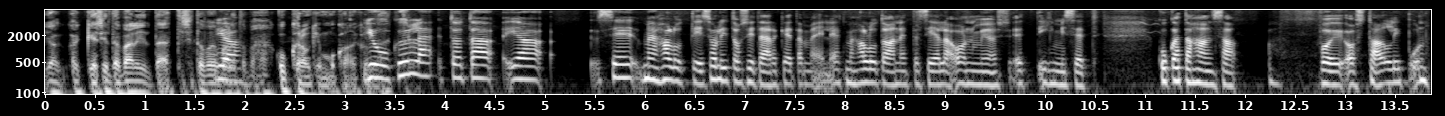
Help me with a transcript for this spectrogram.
ja kaikkea siltä väliltä, että sitä voi Joo. valita vähän kukkaronkin mukaan. Joo, kyllä. Tota, ja se me haluttiin, se oli tosi tärkeää meille, että me halutaan, että siellä on myös, että ihmiset, kuka tahansa voi ostaa lipun.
